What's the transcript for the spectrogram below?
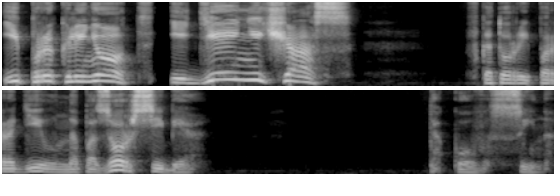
и проклянет и день, и час, в который породил на позор себе такого сына.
